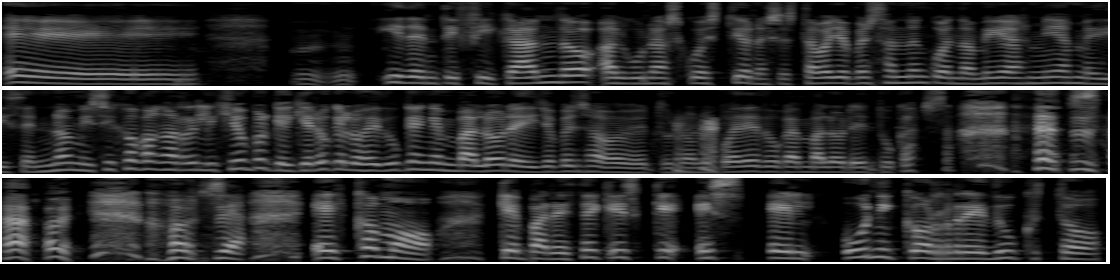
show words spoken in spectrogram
eh, identificando algunas cuestiones. Estaba yo pensando en cuando amigas mías me dicen, no, mis hijos van a religión porque quiero que los eduquen en valores. Y yo pensaba, "A ver, tú no lo puedes educar en valores en tu casa, ¿sabes? O sea, es como que parece que es que es el único reducto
